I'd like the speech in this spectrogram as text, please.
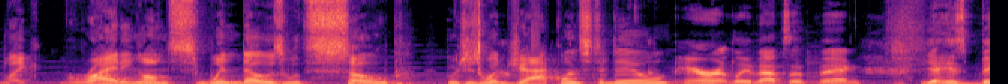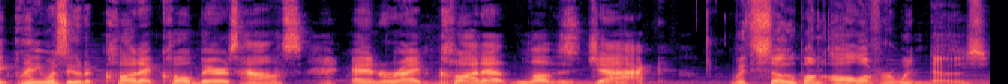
like writing on windows with soap, which is what Jack wants to do. Apparently, that's a thing. Yeah, his big plan. He wants to go to Claudette Colbert's house and write Mm-hmm. Claudette loves Jack. With soap on all of her windows.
